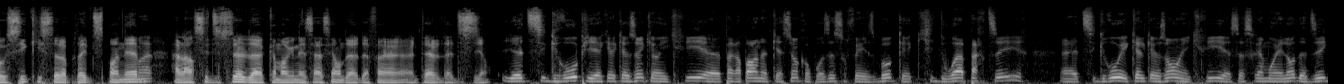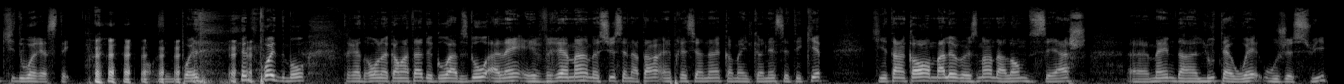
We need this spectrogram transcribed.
aussi qui sera peut-être disponible. Alors, c'est difficile comme organisation de, faire une telle décision. Il y a Tigro, puis il y a quelques-uns qui ont écrit par rapport à notre question qu'on posait sur Facebook qui doit partir. Euh, Tigro et quelques-uns ont écrit euh, Ce serait moins long de dire qui doit rester. c'est une pointe, de mots. Très drôle. Un commentaire de Go Abs Go. Alain est vraiment, monsieur sénateur, impressionnant comment il connaît cette équipe qui est encore malheureusement dans l'ombre du CH. Euh, même dans l'Outaouais où je suis.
